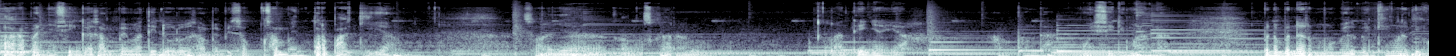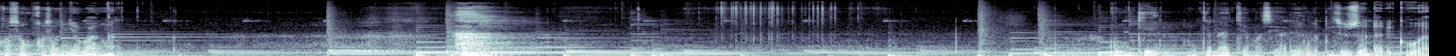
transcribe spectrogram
harapannya sih nggak sampai mati dulu sampai besok sampai ntar pagi ya. Soalnya kalau sekarang matinya ya ampun dah mau isi di mana. Bener-bener mobil banking lagi kosong-kosongnya banget. Mungkin mungkin aja masih ada yang lebih susah dari gua.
